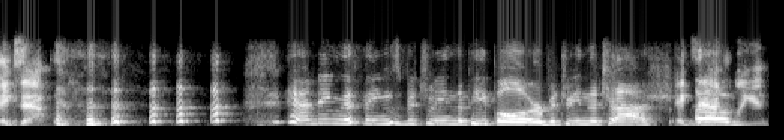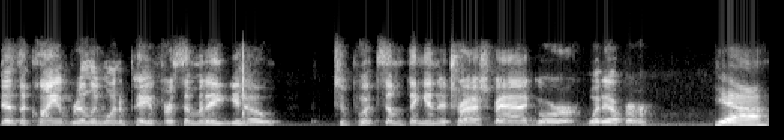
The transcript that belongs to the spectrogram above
Exactly. Handing the things between the people or between the trash. Exactly. Um, and does a client really want to pay for somebody, you know, to put something in a trash bag or whatever? Yeah.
